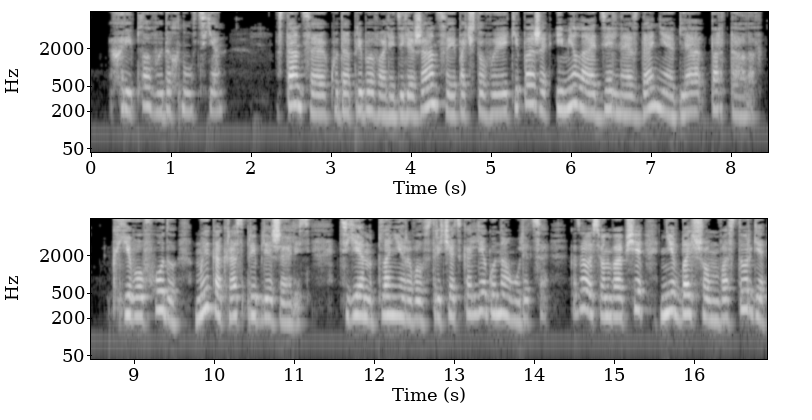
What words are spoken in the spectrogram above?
— хрипло выдохнул Тьян. Станция, куда прибывали дилижансы и почтовые экипажи, имела отдельное здание для порталов. К его входу мы как раз приближались. Тьен планировал встречать коллегу на улице. Казалось, он вообще не в большом восторге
